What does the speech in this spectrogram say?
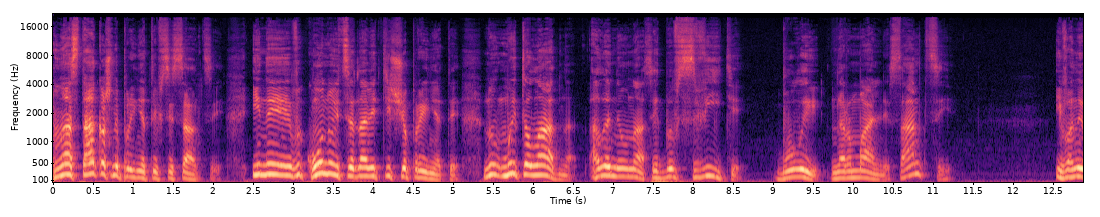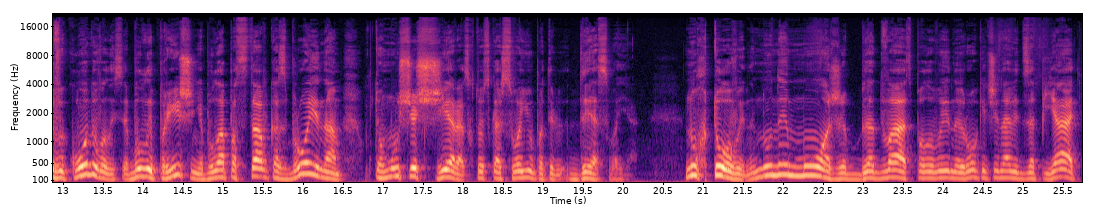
У нас також не прийняті всі санкції. І не виконуються навіть ті, що прийняті. Ну, ми то ладно, але не у нас. Якби в світі були нормальні санкції, і вони виконувалися, були рішення, була поставка зброї нам, тому що ще раз хтось каже свою потрібно. Де своя? Ну хто винен? Ну не може за два з половиною роки чи навіть за п'ять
